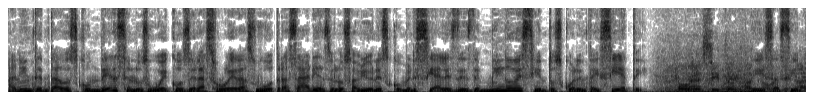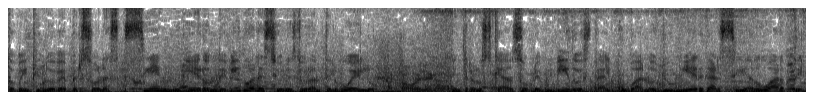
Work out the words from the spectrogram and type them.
han intentado esconderse en los huecos de las ruedas u otras áreas de los aviones comerciales desde 1947. De esas 129 personas, 100 murieron debido a lesiones durante el vuelo. Entre los que han sobrevivido está el cubano Junier García Duarte,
